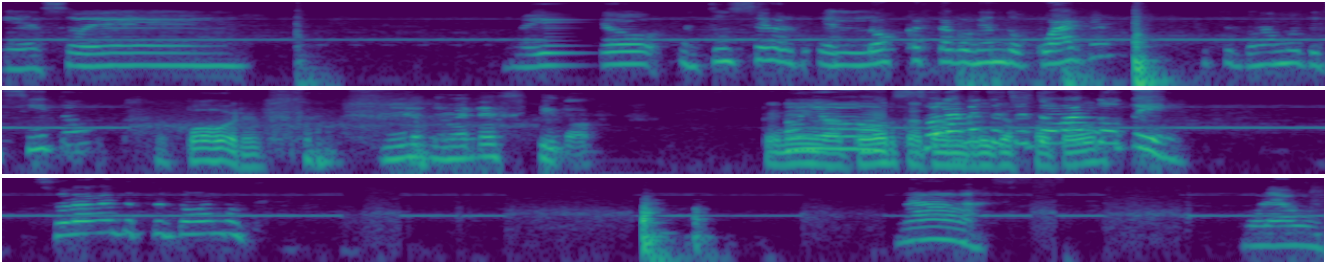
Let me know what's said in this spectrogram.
Y eso es. Yo- entonces el Oscar está comiendo cuaca, estoy tomando tecito. Pobre. Y yo tomé tecito. Tenía una torta tan solamente estoy tomando té. Solamente estoy tomando té. Nada más. Por ahora.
